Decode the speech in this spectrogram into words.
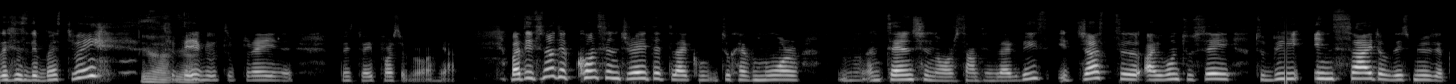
this is the best way yeah, to yeah. be able to play in the best way possible. Yeah. but it's not a concentrated like to have more intention or something like this. It's just uh, i want to say to be inside of this music.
